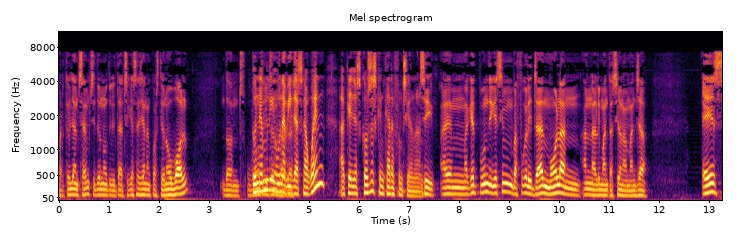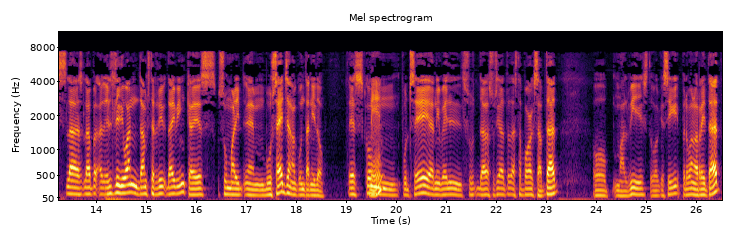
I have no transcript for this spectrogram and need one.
per què ho llancem si té una utilitat? Si aquesta gent en qüestió no ho vol, doncs... Donem-li una vida següent a aquelles coses que encara funcionen. Sí, um, aquest punt, diguéssim, va focalitzat molt en, en l'alimentació, en el menjar. És la, la, ells li diuen dumpster diving, que és submarí, eh, busseig en el contenidor és com Bé. potser a nivell de la societat està poc acceptat o mal vist o el que sigui, però bueno, la realitat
